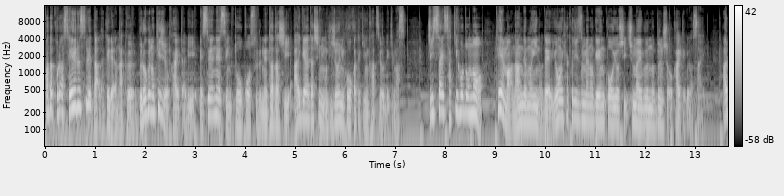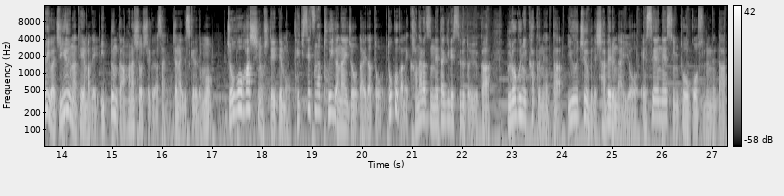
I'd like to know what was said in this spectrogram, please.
またこれはセールスレターだけではなくブログの記事を書いたり SNS に投稿するネタ出しアイデア出しにも非常に効果的に活用できます。実際先ほどのテーマは何でもいいので400字詰めの原稿用紙1枚分の文章を書いてください。あるいは自由なテーマで1分間話をしてくださいじゃないですけれども情報発信をしていても適切な問いがない状態だとどこかで必ずネタ切れするというかブログに書くネタ YouTube で喋る内容 SNS に投稿するネタ、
